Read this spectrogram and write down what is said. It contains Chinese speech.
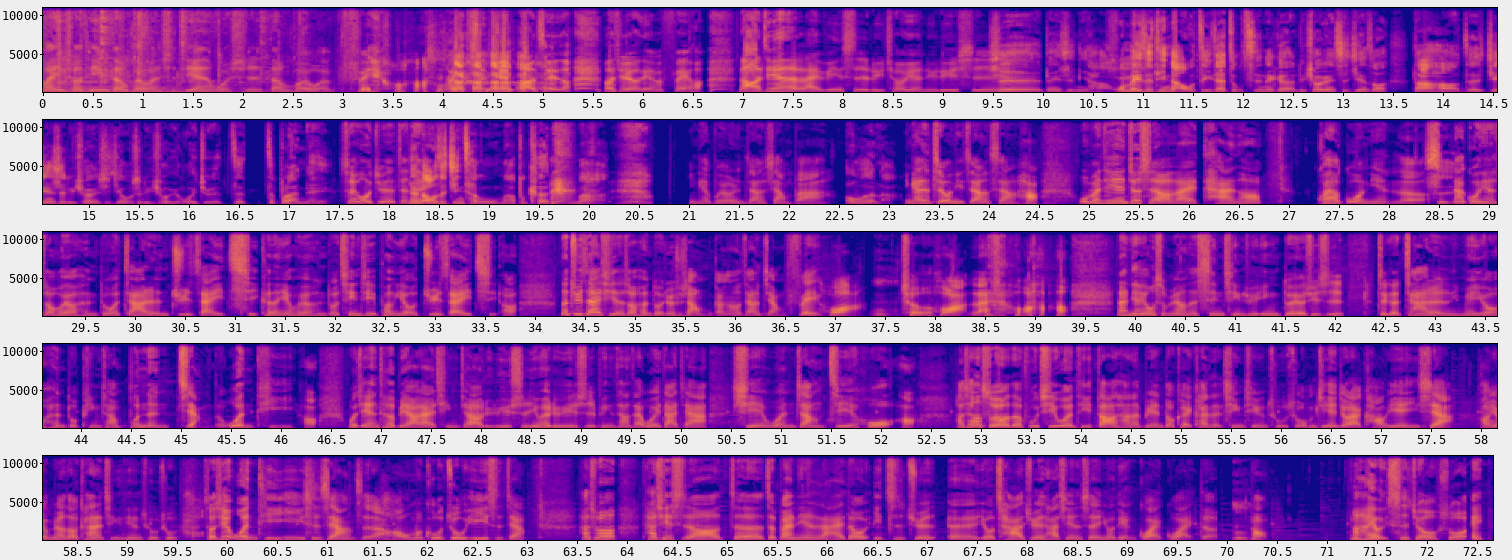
欢迎收听邓慧文时间，我是邓慧文。废话，我也是念到这种，我觉得有点废话。然后今天的来宾是吕秋远吕律师，是邓律师你好。我每次听到我自己在主持那个吕秋远时间，说大家好，这今天是吕秋远时间，我是吕秋远，我也觉得这这不然呢？所以我觉得真的，难道我是金城武吗？不可能嘛，应该不会有人这样想吧？偶尔啦，应该是只有你这样想。好，我们今天就是要来谈哦。快要过年了，是那过年的时候会有很多家人聚在一起，可能也会有很多亲戚朋友聚在一起啊。那聚在一起的时候，很多就是像我们刚刚这样讲废话、嗯，扯话、烂话。好，那你要用什么样的心情去应对？尤其是这个家人里面有很多平常不能讲的问题。好，我今天特别要来请教吕律师，因为吕律师平常在为大家写文章解惑。好。好像所有的夫妻问题到他那边都可以看得清清楚楚。我们今天就来考验一下，好有没有都看得清清楚楚。首先问题一是这样子啊，好，我们苦主一是这样，他说他其实哦，这这半年来都一直觉呃有察觉他先生有点怪怪的，嗯，好，那他有一次就说，哎，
